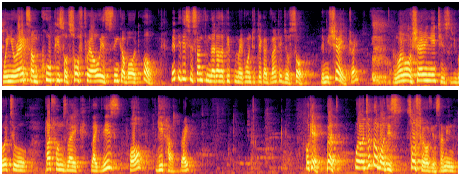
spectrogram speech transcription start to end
When you write some cool piece of software, always think about, oh, maybe this is something that other people might want to take advantage of. So let me share it, right? And one way of sharing it is you go to platforms like, like this or GitHub, right? Okay, but when we're talking about this software, obvious, I mean,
